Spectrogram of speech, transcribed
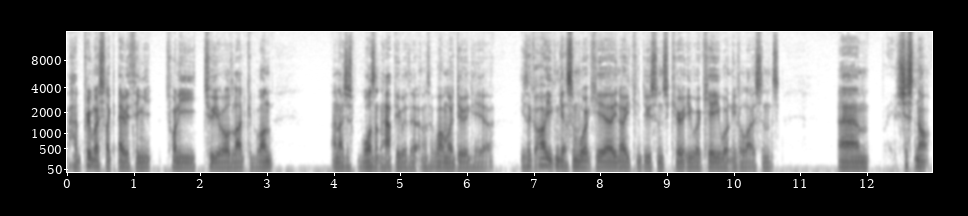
I had pretty much like everything twenty two year old lad could want, and I just wasn't happy with it. And I was like, "What am I doing here?" He's like, "Oh, you can get some work here. You know, you can do some security work here. You won't need a license." Um, it's just not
